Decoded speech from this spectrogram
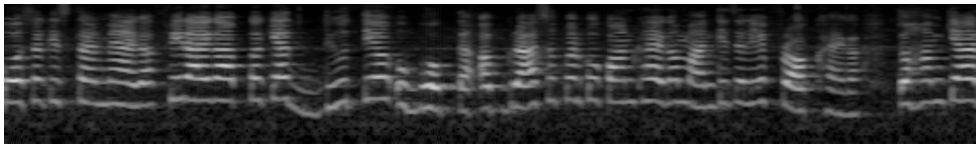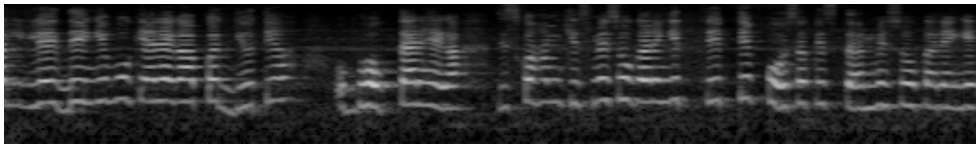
पोषक स्तर में आएगा। फिर आएगा आपका क्या? द्वितीय उपभोक्ता। अब ग्रास ऊपर को कौन खाएगा? मान के चलिए फ्रॉक खाएगा। तो हम क्या ले देंगे? वो क्या रहेगा? आपका द्वितीय उपभोक्ता रहेगा, जिसको हम किसमें शो करेंगे? तृतीय पोषक स्तर में शो करेंगे।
